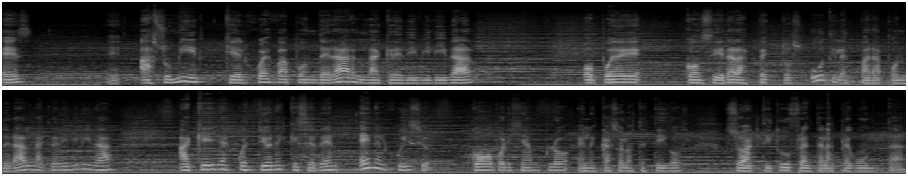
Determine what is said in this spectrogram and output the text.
es eh, asumir que el juez va a ponderar la credibilidad o puede considerar aspectos útiles para ponderar la credibilidad aquellas cuestiones que se den en el juicio, como por ejemplo en el caso de los testigos, su actitud frente a las preguntas,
